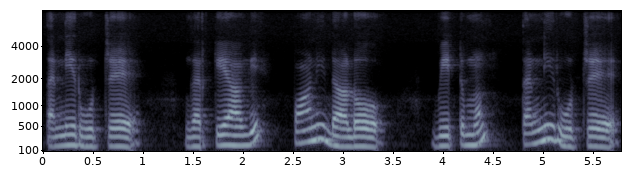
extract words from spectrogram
தண்ணீர் ஊற்று. கர்க்கே ஆகி பானி டாலோ. வீட்டு முன் தண்ணீர் ஊற்று.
